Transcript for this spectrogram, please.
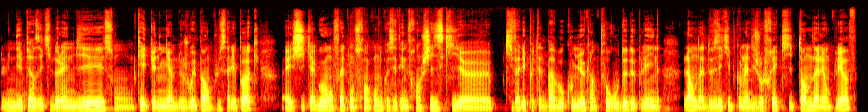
l'une des pires équipes de la NBA. Son Kate Cunningham ne jouait pas en plus à l'époque. Et Chicago, en fait, on se rend compte que c'était une franchise qui, euh, qui valait peut-être pas beaucoup mieux qu'un tour ou deux de play-in. Là, on a deux équipes, comme l'a dit Geoffrey, qui tentent d'aller en play-off.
